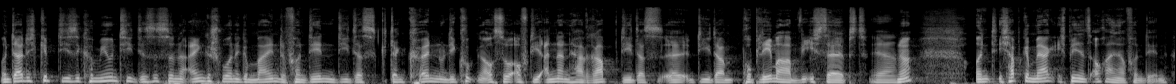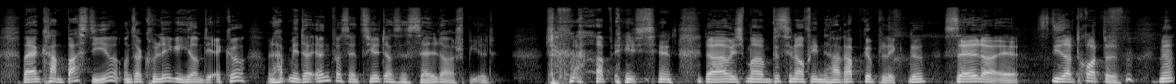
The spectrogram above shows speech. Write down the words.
Und dadurch gibt diese Community, das ist so eine eingeschworene Gemeinde von denen, die das dann können und die gucken auch so auf die anderen herab, die das, äh, die da Probleme haben, wie ich selbst. Ja. Ne? Und ich habe gemerkt, ich bin jetzt auch einer von denen. Weil dann kam Basti, unser Kollege hier um die Ecke, und hat mir da irgendwas erzählt, dass es Zelda spielt. Da hab ich, da habe ich mal ein bisschen auf ihn herabgeblickt, ne? Zelda, ey. Ist dieser Trottel. Ne?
